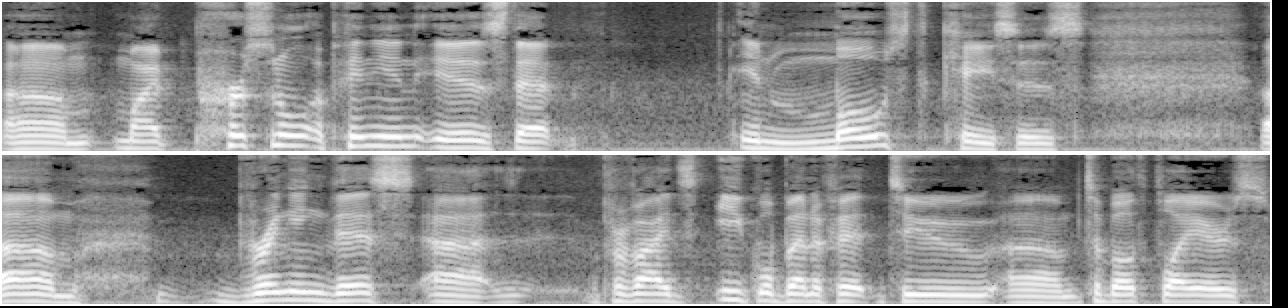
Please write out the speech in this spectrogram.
Um, my personal opinion is that in most cases, um, bringing this uh, provides equal benefit to um, to both players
